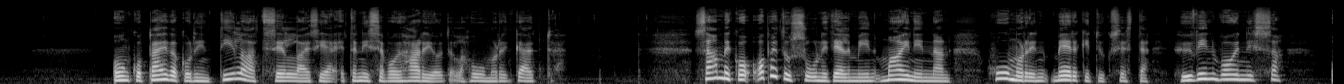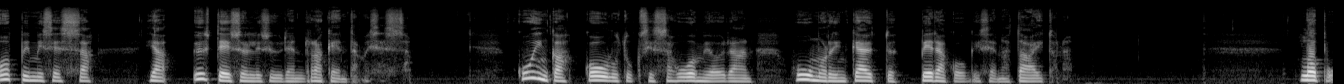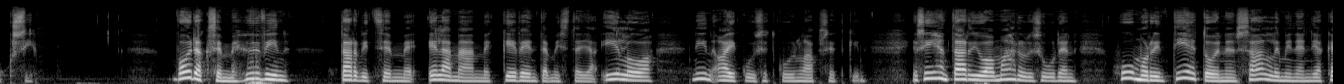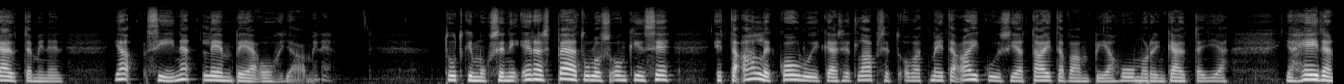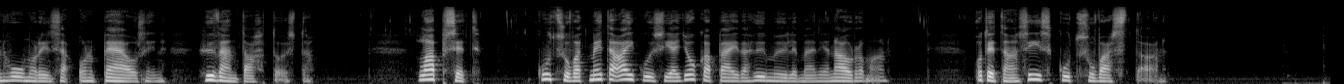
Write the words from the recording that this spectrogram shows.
Onko päiväkodin tilat sellaisia, että niissä voi harjoitella huumorin käyttöä? Saammeko opetussuunnitelmiin maininnan huumorin merkityksestä hyvinvoinnissa, oppimisessa ja yhteisöllisyyden rakentamisessa? Kuinka koulutuksissa huomioidaan huumorin käyttö pedagogisena taitona? Lopuksi. Voidaksemme hyvin tarvitsemme elämäämme keventämistä ja iloa, niin aikuiset kuin lapsetkin. Ja siihen tarjoaa mahdollisuuden huumorin tietoinen salliminen ja käyttäminen ja siinä lempeä ohjaaminen. Tutkimukseni eräs päätulos onkin se, että alle kouluikäiset lapset ovat meitä aikuisia taitavampia huumorin käyttäjiä ja heidän huumorinsa on pääosin hyvän tahtoista. Lapset kutsuvat meitä aikuisia joka päivä hymyilemään ja nauramaan. Otetaan siis kutsu vastaan.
